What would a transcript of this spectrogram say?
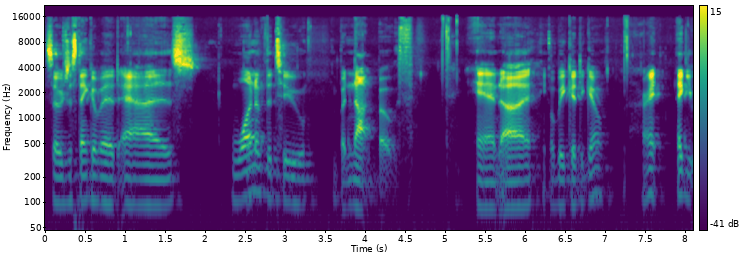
So just think of it as one of the two, but not both and uh, you'll be good to go. All right. Thank you.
